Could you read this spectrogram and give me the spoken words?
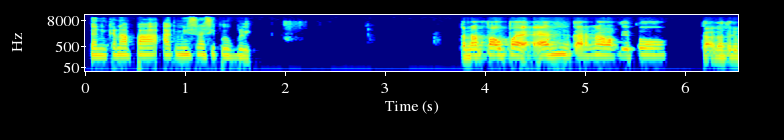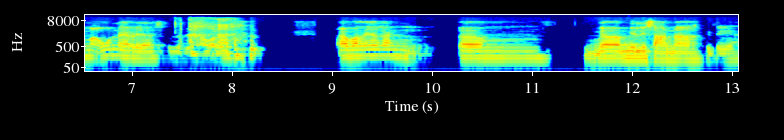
dan kenapa administrasi publik? Kenapa UPN? Karena waktu itu gak keterima UNER ya sebenarnya awalnya. Kan, awalnya kan um, milih sana gitu ya.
